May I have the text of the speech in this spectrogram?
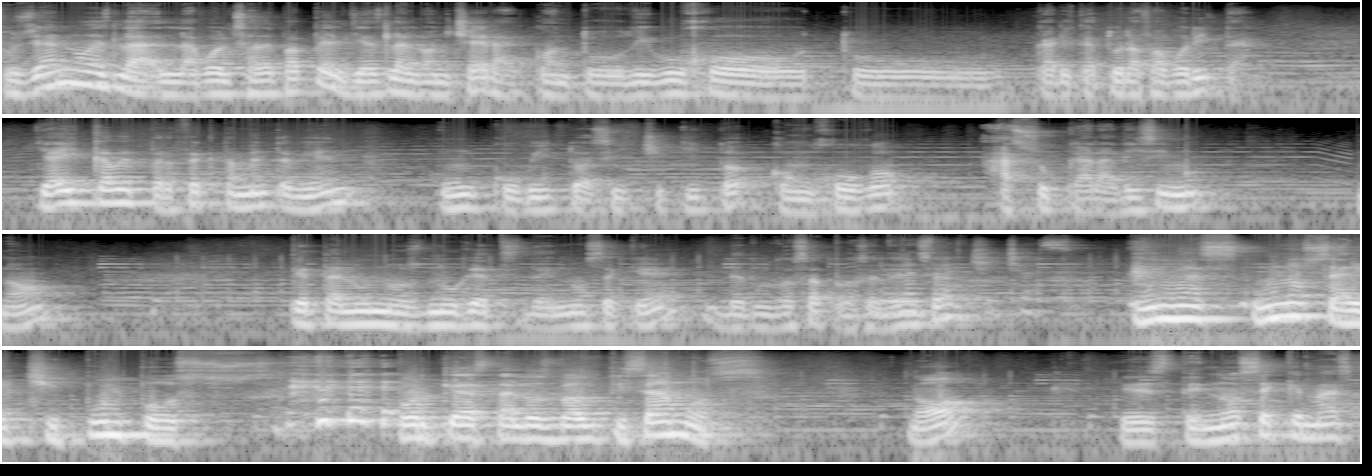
pues ya no es la, la bolsa de papel, ya es la lonchera con tu dibujo, tu caricatura favorita. Y ahí cabe perfectamente bien un cubito así chiquito con jugo azucaradísimo, ¿no? ¿Qué tal unos nuggets de no sé qué, de dudosa Unas procedencia? salchichas. Unas, unos salchipulpos, porque hasta los bautizamos, ¿no? Este, no sé qué más,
